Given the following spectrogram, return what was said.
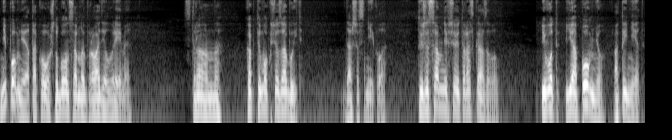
Не помню я такого, чтобы он со мной проводил время. Странно. Как ты мог все забыть? Даша сникла. Ты же сам мне все это рассказывал. И вот я помню, а ты нет.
